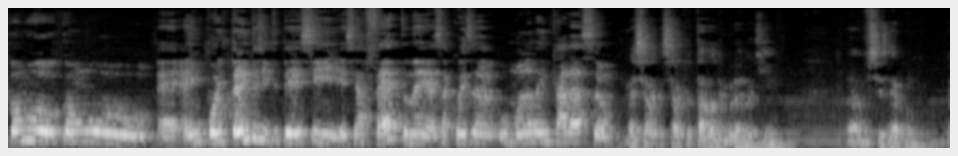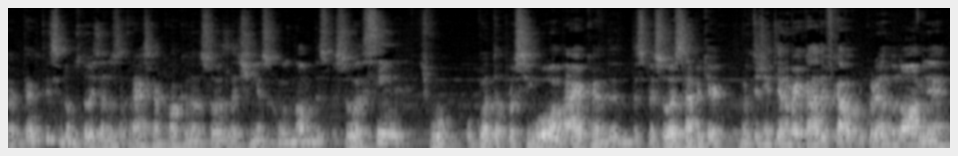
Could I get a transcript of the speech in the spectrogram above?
como, como é, é, importante a gente ter esse, esse afeto, né? Essa coisa humana em cada ação. Mas sabe, sabe o que eu tava lembrando aqui? Uh, vocês lembram Deve ter sido uns dois anos atrás que a Coca lançou as latinhas com o nome das pessoas. Sim. Tipo, o quanto aproximou a marca das pessoas, sabe? Que muita gente ia no mercado e ficava procurando o nome, né?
